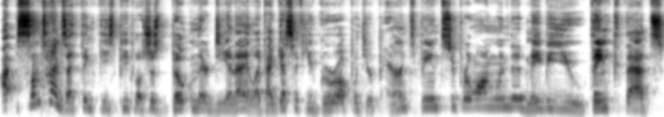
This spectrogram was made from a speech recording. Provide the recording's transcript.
I, sometimes I think these people it's just built in their DNA. Like I guess if you grew up with your parents being super long-winded, maybe you think that's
